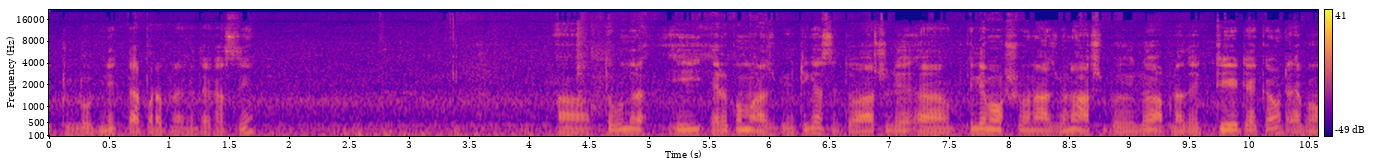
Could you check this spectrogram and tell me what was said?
একটু লোড নিই তারপর আপনাকে দেখাচ্ছি। তো বন্ধুরা, এই এরকম আসবে, ঠিক আছে? তো আসলে ক্লেম অপশন আসবে না, আসবে হলো আপনাদের ক্রিয়েট অ্যাকাউন্ট এবং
